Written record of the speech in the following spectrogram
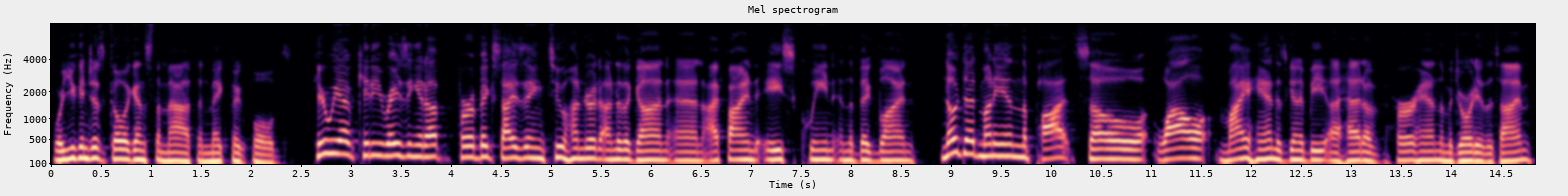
where you can just go against the math and make big folds. Here we have Kitty raising it up for a big sizing 200 under the gun, and I find ace queen in the big blind. No dead money in the pot, so while my hand is going to be ahead of her hand the majority of the time,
